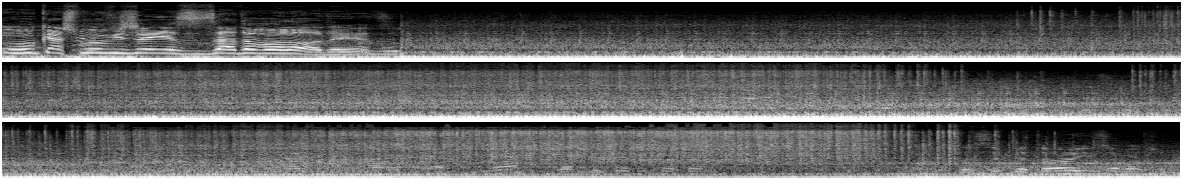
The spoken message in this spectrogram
Łukasz mówi, że jest zadowolony. Zasypię to i zobaczymy.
